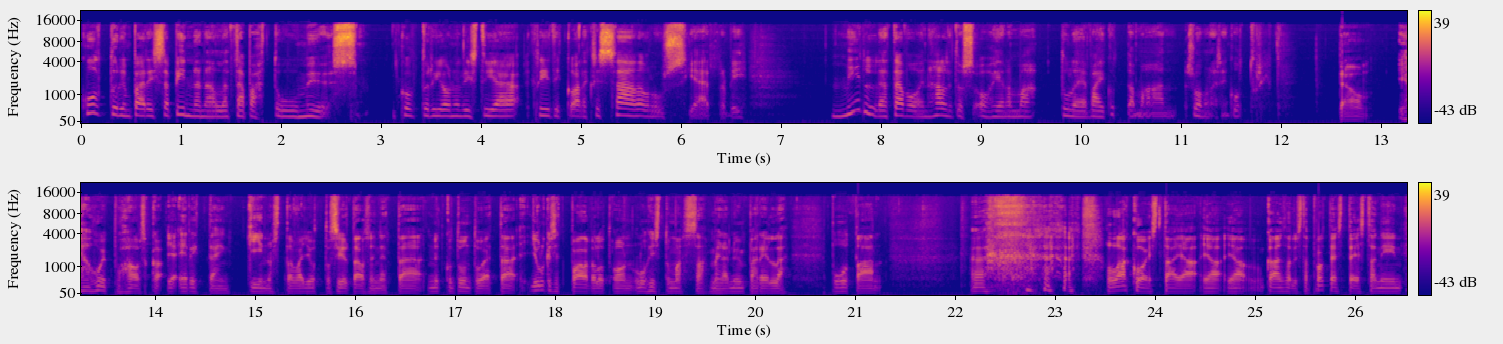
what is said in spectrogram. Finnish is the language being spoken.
Kulttuurin parissa pinnan alla tapahtuu myös. Kulttuurijournalisti ja kriitikko Aleksis Salusjärvi. Millä tavoin hallitusohjelma tulee vaikuttamaan suomalaisen kulttuuriin? Tämä on ihan huippuhauska ja erittäin kiinnostava juttu siltä osin, että nyt kun tuntuu, että julkiset palvelut on luhistumassa meidän ympärillä, puhutaan lakoista ja, ja, ja kansallista protesteista, niin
